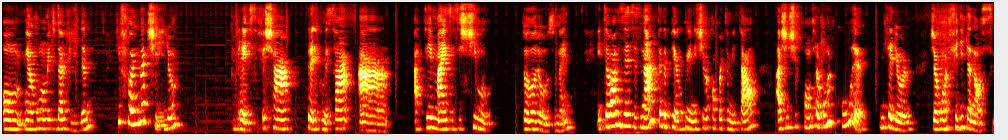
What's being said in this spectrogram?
ou em algum momento da vida que foi um gatilho para ele se fechar, para ele começar a, a ter mais esse estímulo doloroso, né? Então, às vezes, na terapia cognitiva comportamental, a gente encontra alguma cura interior de alguma ferida nossa.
